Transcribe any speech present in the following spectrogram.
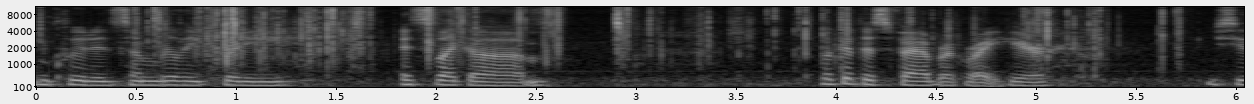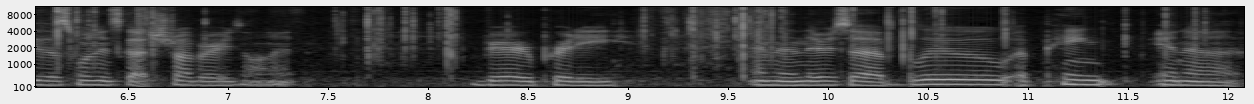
included some really pretty, it's like a, look at this fabric right here. You see this one? It's got strawberries on it. Very pretty. And then there's a blue, a pink, and a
